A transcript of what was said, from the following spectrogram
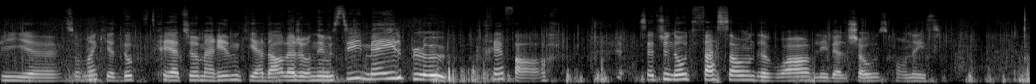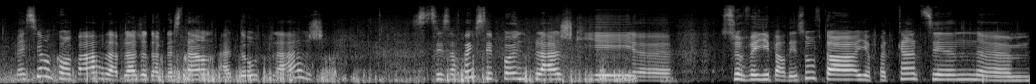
Puis euh, sûrement qu'il y a d'autres petites créatures marines qui adorent la journée aussi, mais il pleut très fort. C'est une autre façon de voir les belles choses qu'on a ici. Mais si on compare la plage de Douglastown à d'autres plages, c'est certain que c'est pas une plage qui est euh, surveillée par des sauveteurs, il n'y a pas de cantine. Euh,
